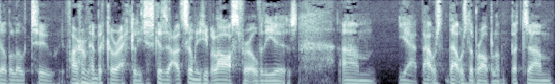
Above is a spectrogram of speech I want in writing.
002, if I remember correctly, just because so many people asked for it over the years. Um, yeah, that was that was the problem, but um,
